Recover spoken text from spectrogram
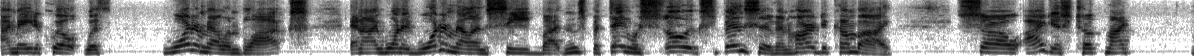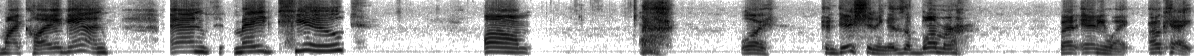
I made a quilt with watermelon blocks and I wanted watermelon seed buttons, but they were so expensive and hard to come by. So I just took my my clay again and made cute. Um, boy, conditioning is a bummer. But anyway, okay.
